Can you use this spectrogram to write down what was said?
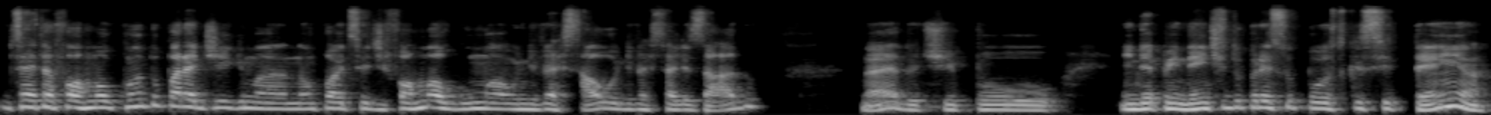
de certa forma, o quanto o paradigma não pode ser de forma alguma universal, universalizado, né, do tipo, independente do pressuposto que se tenha,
